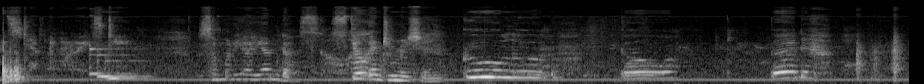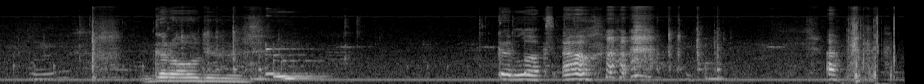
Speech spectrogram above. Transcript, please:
That's definitely not iced tea. Somebody I am does. Still intermission. Gulu. Go. Good. Good old dudes. Good looks. Oh. oh.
